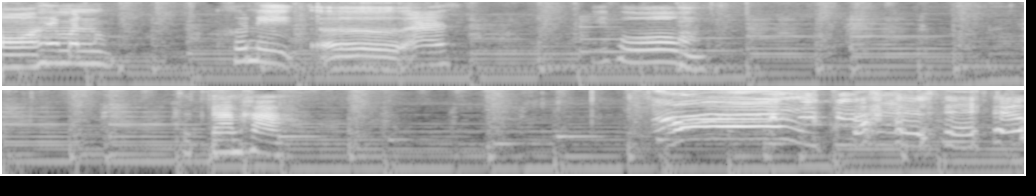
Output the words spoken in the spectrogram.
อให้มันขึ้นอีก เอออะพี่ภูมิจัดการค่ะ โอ้ยตายแล้ว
